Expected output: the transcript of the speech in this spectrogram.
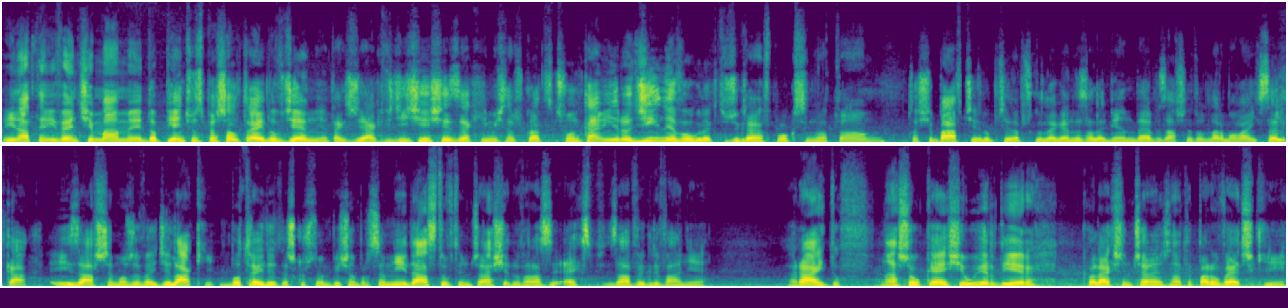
I na tym evencie mamy do 5 special trade'ów dziennie, także jak widzicie się z jakimiś na przykład członkami rodziny w ogóle, którzy grają w Poxy, no to, to się bawcie. Róbcie na przykład legendę za legendę, zawsze to darmowa xl i zawsze może wejdzie laki, bo trade'y też kosztują 50% mniej dustów w tym czasie, dwa razy exp za wygrywanie rajdów. Na showcase Weird Year, Collection Challenge na te paróweczki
